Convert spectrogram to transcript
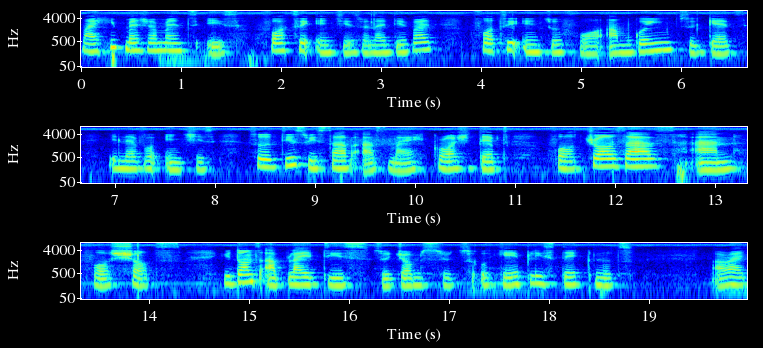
my hip measurement is 40 inches. When i divide 40 into 4 i'm going to get 11 inches. So this will serve as my crotch depth for trousers and for shorts. You don't apply this to jumpsuit okay? Please take note. All right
